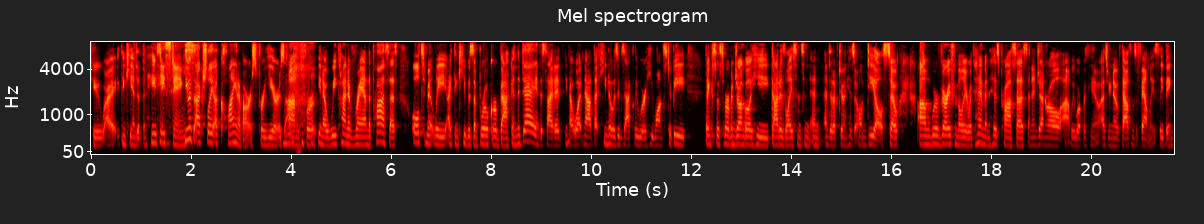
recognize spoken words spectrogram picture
to, I think he ended up in Hastings. Hastings. He was actually a client of ours for years. Um, for, you know, we kind of ran the process. Ultimately, I think he was a broker back in the day and decided, you know what, now that he knows exactly where he wants to be, thanks to the Suburban Jungle, he got his license and, and ended up doing his own deal. So um, we're very familiar with him and his process. And in general, uh, we work with, you know, as you know, thousands of families leaving,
